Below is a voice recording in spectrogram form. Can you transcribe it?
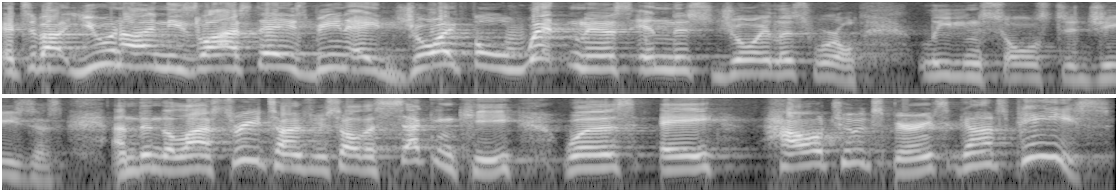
It's about you and I in these last days being a joyful witness in this joyless world, leading souls to Jesus. And then the last three times we saw the second key was a how to experience God's peace.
